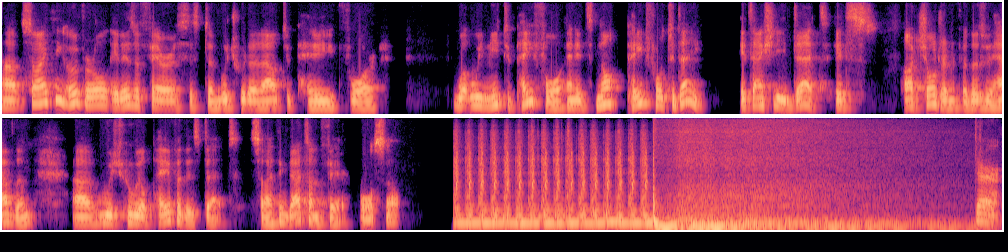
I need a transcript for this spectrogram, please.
Uh, so I think overall it is a fairer system which would allow to pay for what we need to pay for, and it's not paid for today. It's actually debt. It's our children, for those who have them, uh, which who will pay for this debt. So I think that's unfair also. Dirk.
